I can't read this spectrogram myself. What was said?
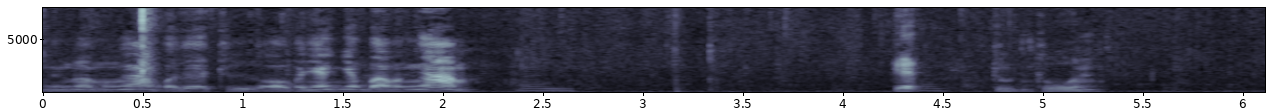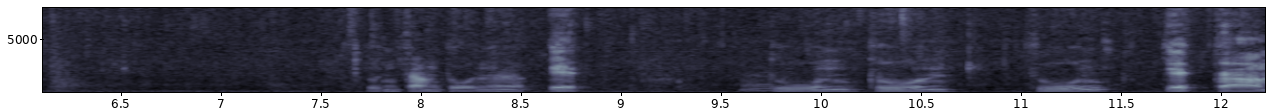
เห็นว่ามันงามก็เลยถือเอาไปยังยังว่ามันงามอืมศูนย์ศูนย์ ศูนย์สามตัวน่ะเจ็ดศูนย์ศูนย์ศูนย์เจ็ดสาม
